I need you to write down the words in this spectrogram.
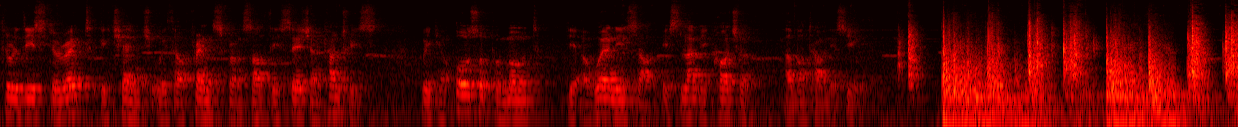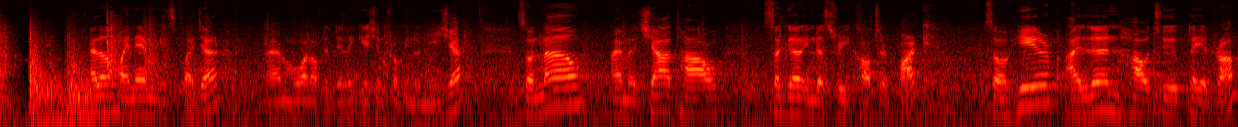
Through this direct exchange with our friends from Southeast Asian countries, we can also promote the awareness of Islamic culture among Taiwanese youth. Hello, my name is Fajar. I'm one of the delegation from Indonesia. So now I'm at Chia Tao Sugar Industry Culture Park. So here I learn how to play a drum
